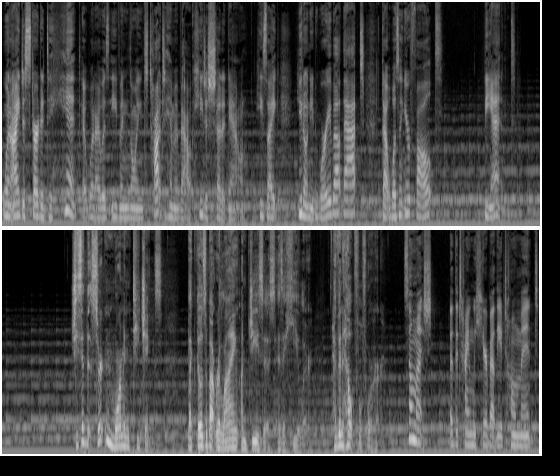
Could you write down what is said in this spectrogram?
when I just started to hint at what I was even going to talk to him about, he just shut it down. He's like, You don't need to worry about that. That wasn't your fault. The end. She said that certain Mormon teachings like those about relying on Jesus as a healer, have been helpful for her. So much of the time we hear about the atonement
